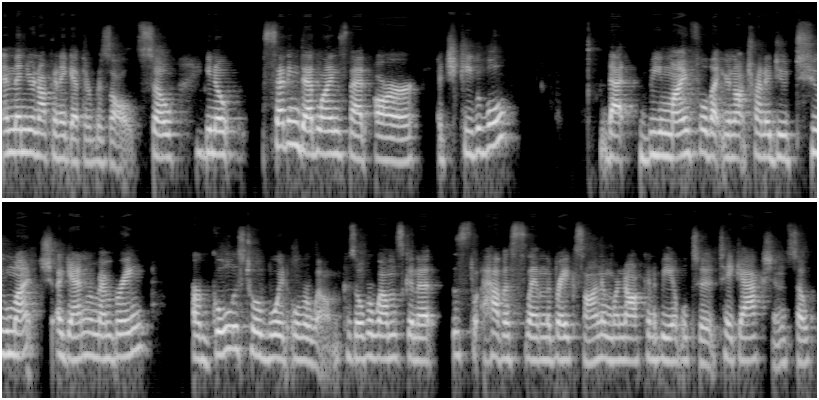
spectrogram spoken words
And then you're not going to get the results. So, mm-hmm. you know, setting deadlines that are achievable, that be mindful that you're not trying to do too much. Again, remembering our goal is to avoid overwhelm because overwhelm is going to have us slam the brakes on and we're not going to be able to take action. So,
